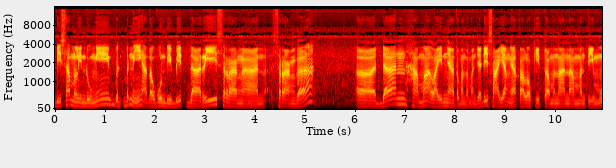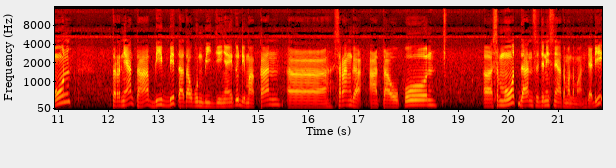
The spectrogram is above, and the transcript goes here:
bisa melindungi benih ataupun bibit dari serangan serangga dan hama lainnya, teman-teman. Jadi sayang ya kalau kita menanam mentimun ternyata bibit ataupun bijinya itu dimakan uh, serangga ataupun uh, semut dan sejenisnya teman-teman. Jadi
